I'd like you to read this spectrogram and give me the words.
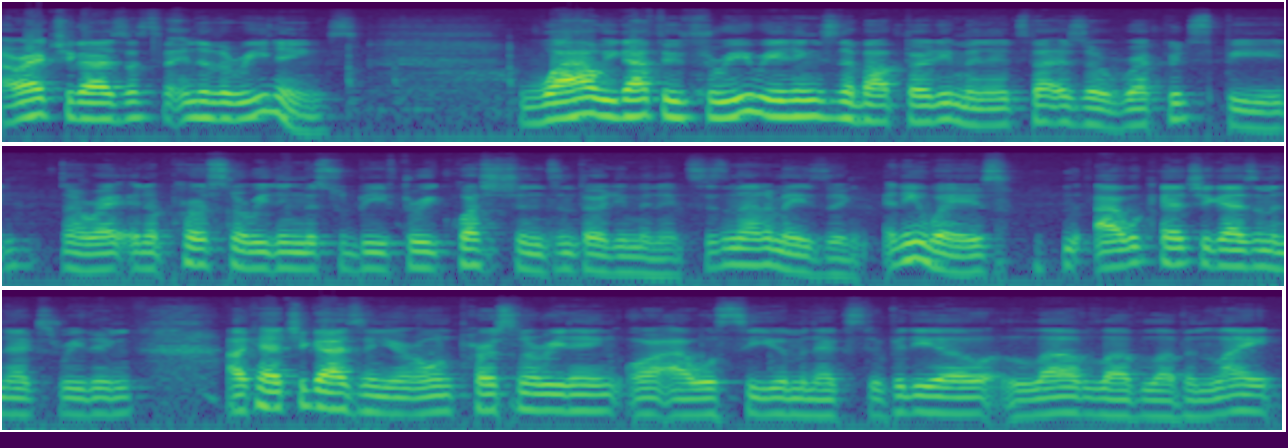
Alright, you guys. That's the end of the readings. Wow, we got through three readings in about 30 minutes. That is a record speed. Alright? In a personal reading, this would be three questions in 30 minutes. Isn't that amazing? Anyways, I will catch you guys in the next reading. I'll catch you guys in your own personal reading, or I will see you in the next video. Love, love, love, and light.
